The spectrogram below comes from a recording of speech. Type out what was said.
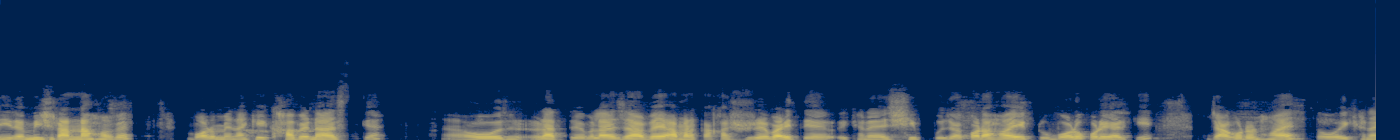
নিরামিষ রান্না হবে। বড় মেয়ে নাকি খাবে না আজকে। ও রাত্রেবেলায় যাবে। আমার কাকা শ্বশুরের বাড়িতে ওইখানে শিব পূজা করা হয়, একটু বড় করে আর কি, জাগরণ হয়। তো ওইখানে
